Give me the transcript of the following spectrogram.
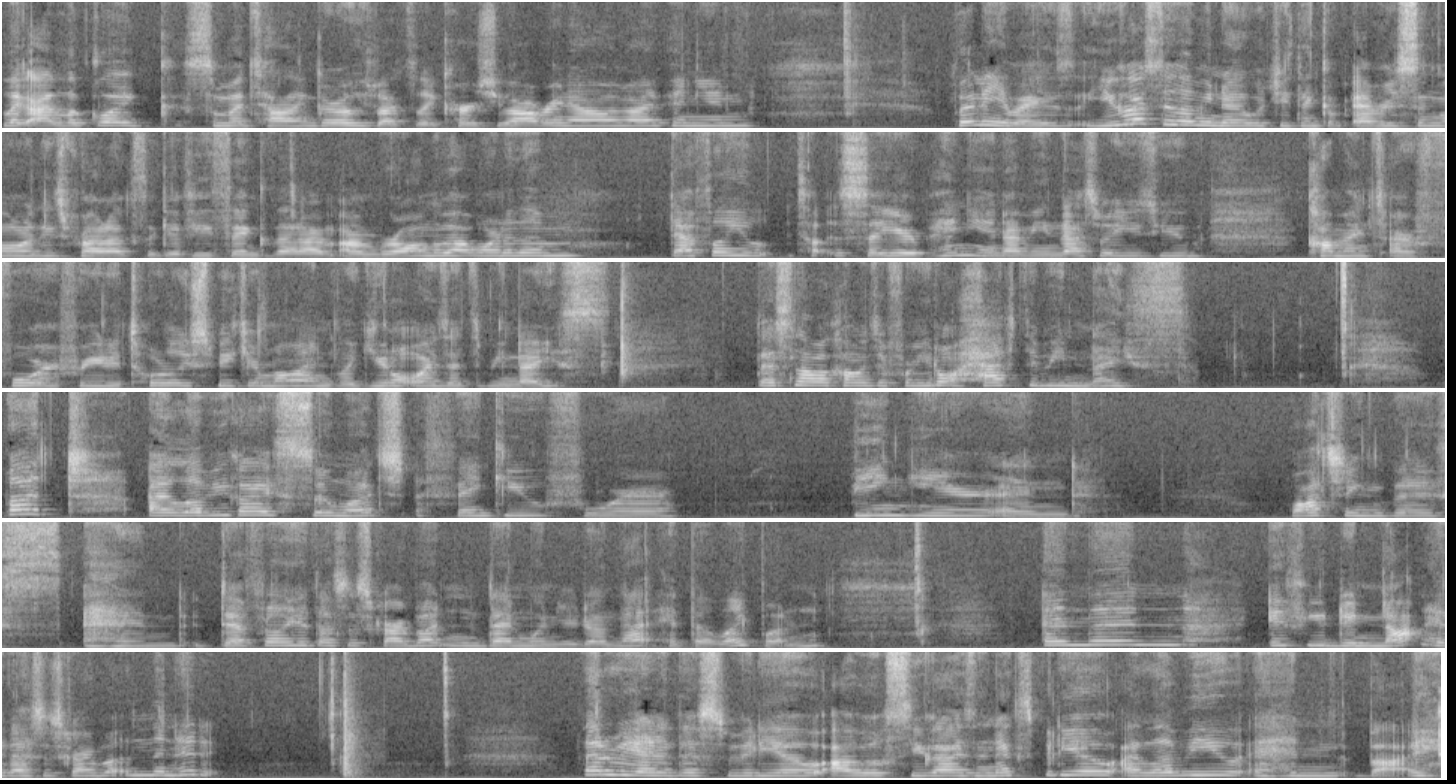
like I look like some Italian girl who's about to like curse you out right now in my opinion. But anyways, you guys can let me know what you think of every single one of these products. Like if you think that I'm, I'm wrong about one of them, definitely say your opinion. I mean, that's what YouTube comments are for, for you to totally speak your mind. Like you don't always have to be nice. That's not what comments are for. You don't have to be nice. But I love you guys so much. Thank you for being here and watching this and definitely hit that subscribe button then when you're done that hit that like button and then if you did not hit that subscribe button, then hit it. That'll be the end of this video. I will see you guys in the next video. I love you and bye.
